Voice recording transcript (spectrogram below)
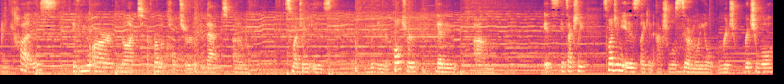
because if you are not from a culture that um, smudging is within your culture, then um, it's it's actually smudging is like an actual ceremonial rich, ritual,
